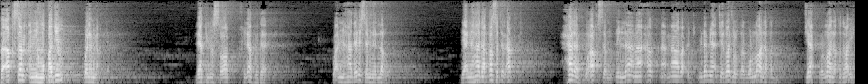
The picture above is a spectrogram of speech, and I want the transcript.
فأقسم أنه قدم ولم يقدم لكن الصواب خلاف ذلك وأن هذا ليس من اللغو لأن هذا قصد العقد حلف وأقسم قيل لا ما, ما, ما لم يأتي الرجل قال والله لقد جاء والله لقد رأيت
